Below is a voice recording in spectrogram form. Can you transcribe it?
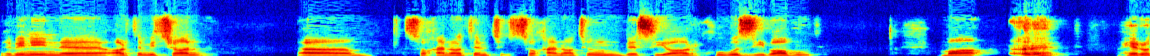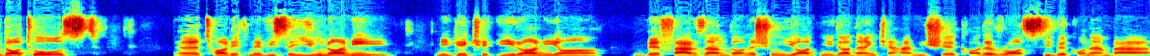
ببینین آرتمیس جان سخنات سخناتون بسیار خوب و زیبا بود. ما هروداتوست تاریخ نویس یونانی میگه که ایرانیا به فرزندانشون یاد می‌دادن که همیشه کار راستی بکنن و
